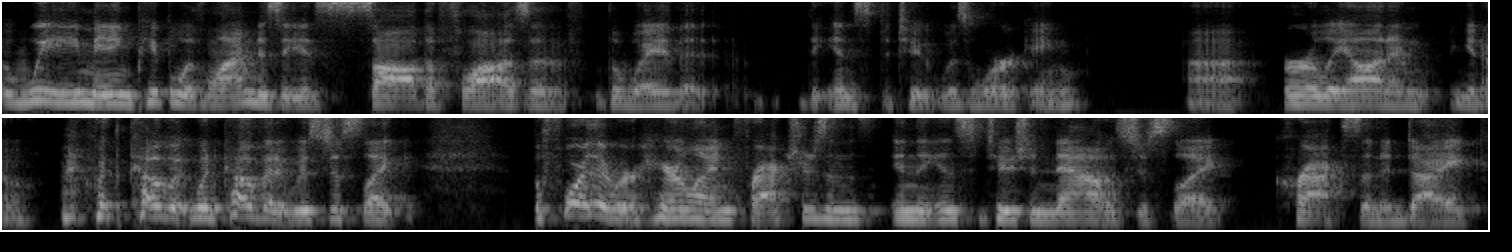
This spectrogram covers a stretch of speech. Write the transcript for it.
we meaning people with Lyme disease saw the flaws of the way that the institute was working uh, early on, and you know with COVID when COVID it was just like before there were hairline fractures in the, in the institution. Now it's just like cracks in a dike.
